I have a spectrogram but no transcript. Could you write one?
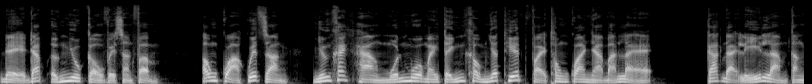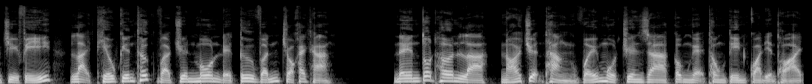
để đáp ứng nhu cầu về sản phẩm. Ông quả quyết rằng những khách hàng muốn mua máy tính không nhất thiết phải thông qua nhà bán lẻ. Các đại lý làm tăng chi phí lại thiếu kiến thức và chuyên môn để tư vấn cho khách hàng. Nên tốt hơn là nói chuyện thẳng với một chuyên gia công nghệ thông tin qua điện thoại.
